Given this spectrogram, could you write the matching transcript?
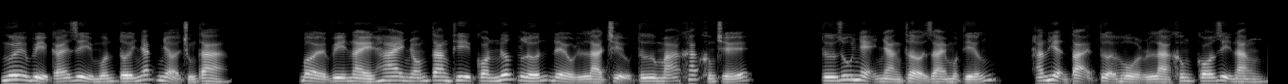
ngươi vì cái gì muốn tới nhắc nhở chúng ta. Bởi vì này hai nhóm tang thi con nước lớn đều là chịu tư mã khác khống chế. Từ du nhẹ nhàng thở dài một tiếng, hắn hiện tại tựa hồ là không có dị năng,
